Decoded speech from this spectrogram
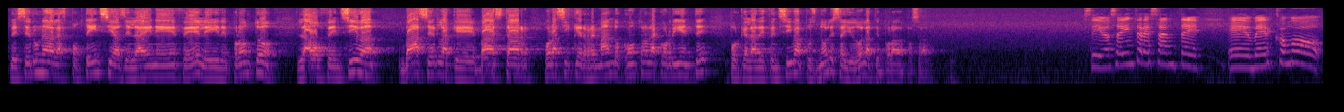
de ser una de las potencias de la NFL y de pronto la ofensiva va a ser la que va a estar ahora sí que remando contra la corriente porque la defensiva pues no les ayudó la temporada pasada. Sí, va a ser interesante eh, ver cómo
